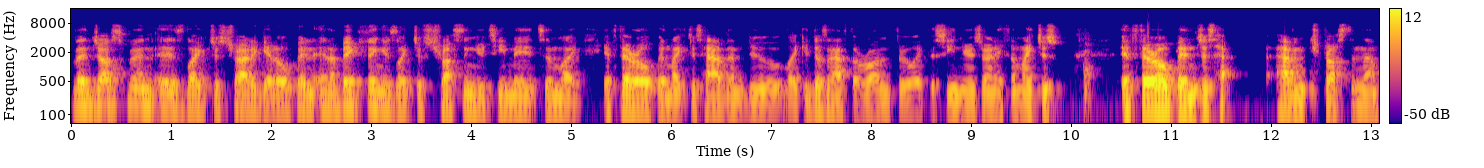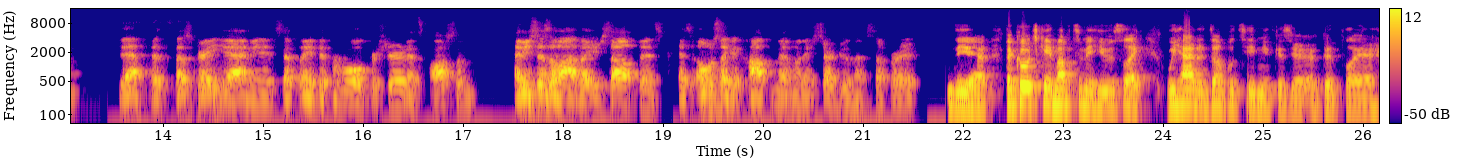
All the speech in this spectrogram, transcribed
the adjustment is like just try to get open and a big thing is like just trusting your teammates and like if they're open like just have them do like it doesn't have to run through like the seniors or anything like just if they're open just ha- having trust in them Yeah, that's that's great. Yeah, I mean, it's definitely a different role for sure, and it's awesome. I mean, it says a lot about yourself, and it's it's almost like a compliment when they start doing that stuff, right? Yeah, the coach came up to me. He was like, "We had to double team you because you're a good player."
